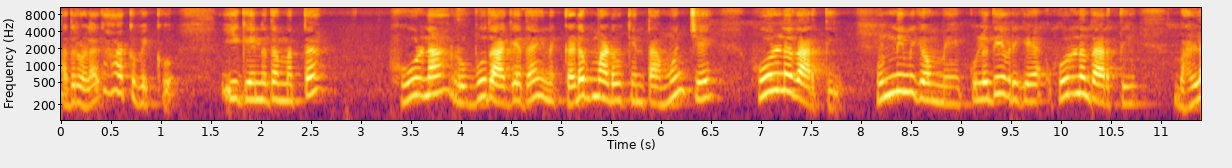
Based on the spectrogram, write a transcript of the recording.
ಅದ್ರೊಳಗೆ ಹಾಕಬೇಕು. ಈಗೇನದ ಮತ್ತು? ಹೂರ್ಣ ರುಬ್ಬುದಾಗ್ಯದ. ಇನ್ನು ಕಡಬು ಮಾಡೋಕ್ಕಿಂತ ಮುಂಚೆ ಹೂರ್ಣದಾರ್ತಿ. ಹುಣ್ಣಿಮೆಗೆ ಒಮ್ಮೆ ಕುಲದೇವರಿಗೆ ಹೂರ್ಣದಾರ್ತಿ ಬಹಳ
